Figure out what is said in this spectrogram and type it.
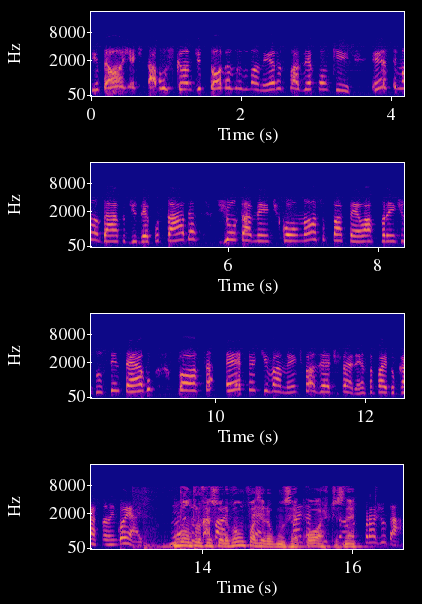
Então a gente está buscando de todas as maneiras fazer com que esse mandato de deputada juntamente com o nosso papel à frente do Sintego, possa efetivamente fazer a diferença para a educação em Goiás. Muito Bom, professora, vamos fazer alguns recortes, né? Para ajudar.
